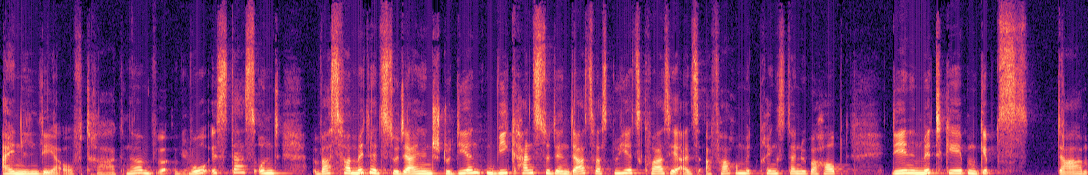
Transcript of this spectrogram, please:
einen Lehrauftrag. Ne? Ja. Wo ist das und was vermittelst du deinen Studierenden? Wie kannst du denn das, was du jetzt quasi als Erfahrung mitbringst, dann überhaupt denen mitgeben? Gibt es da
